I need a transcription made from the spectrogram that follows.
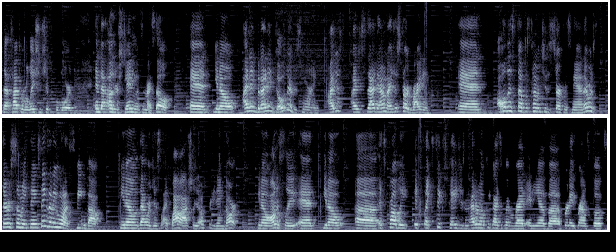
that type of relationship with the Lord and that understanding within myself. And you know, I didn't, but I didn't go there this morning. I just, I sat down, I just started writing, and all this stuff was coming to the surface, man. There was, there were so many things, things I didn't even want to speak about, you know, that were just like, wow, actually, that was pretty dang dark, you know, honestly. And you know, uh, it's probably, it's like six pages, and I don't know if you guys have ever read any of uh, Brene Brown's books.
